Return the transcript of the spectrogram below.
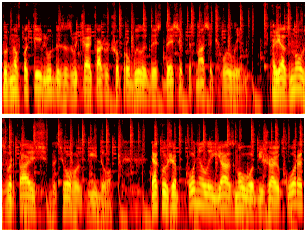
Тут навпаки люди зазвичай кажуть, що пробили десь 10-15 хвилин. А я знов звертаюсь до цього відео. Як ви вже поняли, я знову об'їжджаю корек.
